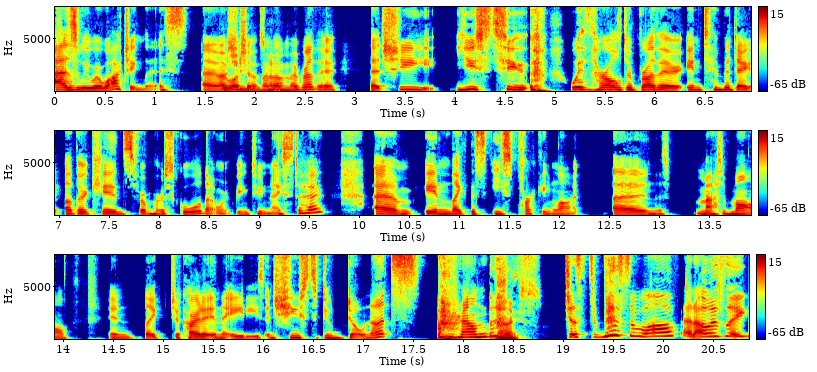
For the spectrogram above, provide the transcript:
as we were watching this uh, i watched it with my mom my brother that she used to with her older brother intimidate other kids from her school that weren't being too nice to her um in like this east parking lot uh in this massive mall in like Jakarta in the 80s, and she used to do donuts around the Nice. just to piss him off. And I was like,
